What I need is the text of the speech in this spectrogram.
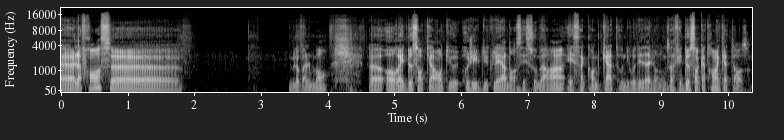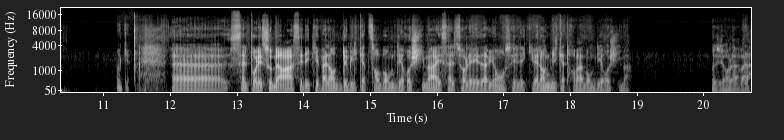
Euh, la France, euh, globalement, aurait 240 ogives nucléaires dans ses sous-marins et 54 au niveau des avions. Donc ça fait 294. celle pour les sous-marins, c'est l'équivalent de 2400 bombes d'Hiroshima et celle sur les avions, c'est l'équivalent de 1080 bombes d'Hiroshima là, voilà.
